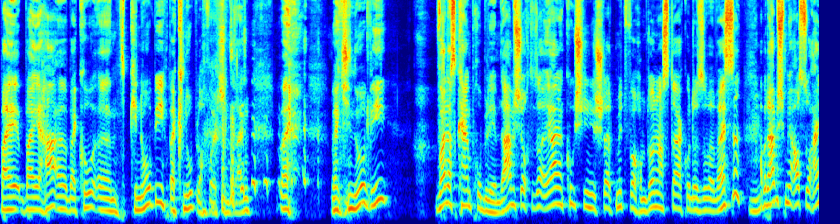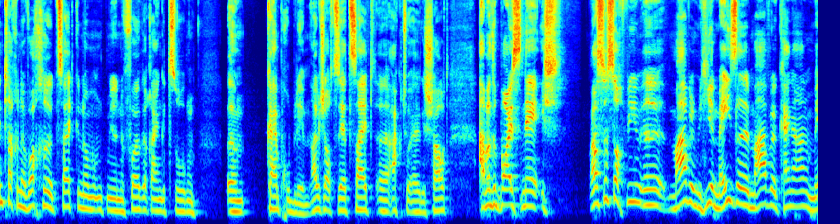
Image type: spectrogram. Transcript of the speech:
bei bei ha äh, bei Ko, ähm, Kenobi, bei Knoblauch wollte ich schon sagen, bei, bei Kenobi war das kein Problem. Da habe ich doch gesagt, ja, dann gucke ich in die Stadt Mittwoch am Donnerstag oder so, weißt du? Aber da habe ich mir auch so einen Tag in der Woche Zeit genommen und mir eine Folge reingezogen. Ähm, kein Problem. Habe ich auch sehr Zeit äh, geschaut. Aber The Boys, nee, ich. Was ist doch wie äh, Marvel, hier Maisel, Marvel, keine Ahnung, Ma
